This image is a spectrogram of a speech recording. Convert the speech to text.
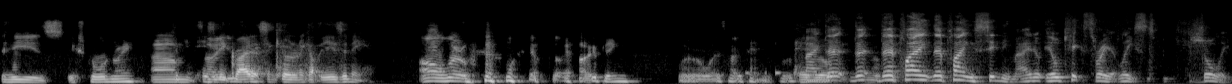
he is extraordinary. Um, He's so going to be you- great at St Kilda in a couple of years, isn't he? Oh, we're, we're, we're hoping. We're always hoping. Mate, they're, they're, they're playing. They're playing Sydney, mate. He'll, he'll kick three at least, surely.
